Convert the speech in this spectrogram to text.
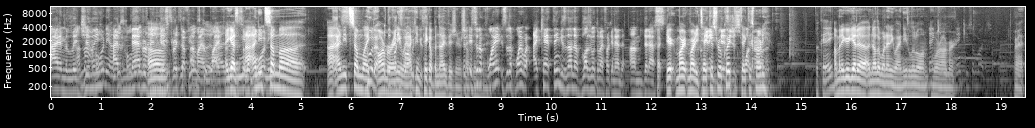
I'm legitimately. I'm I've never been this hands bricked 'cause up in my good. life. Hey guys, I, I need some. Uh, I, I need some like Buddha, armor anyway. I can you pick up a night vision or It's something. to the man. point. It's to the point where I can't think. Is not enough blood going to my fucking head. I'm dead ass. Uh, here, Mar- Marty, take this real quick. Take this, walking around Marty. Okay. I'm gonna go get a, another one anyway. I need a little um, more you, armor. Thank you so much. All right.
